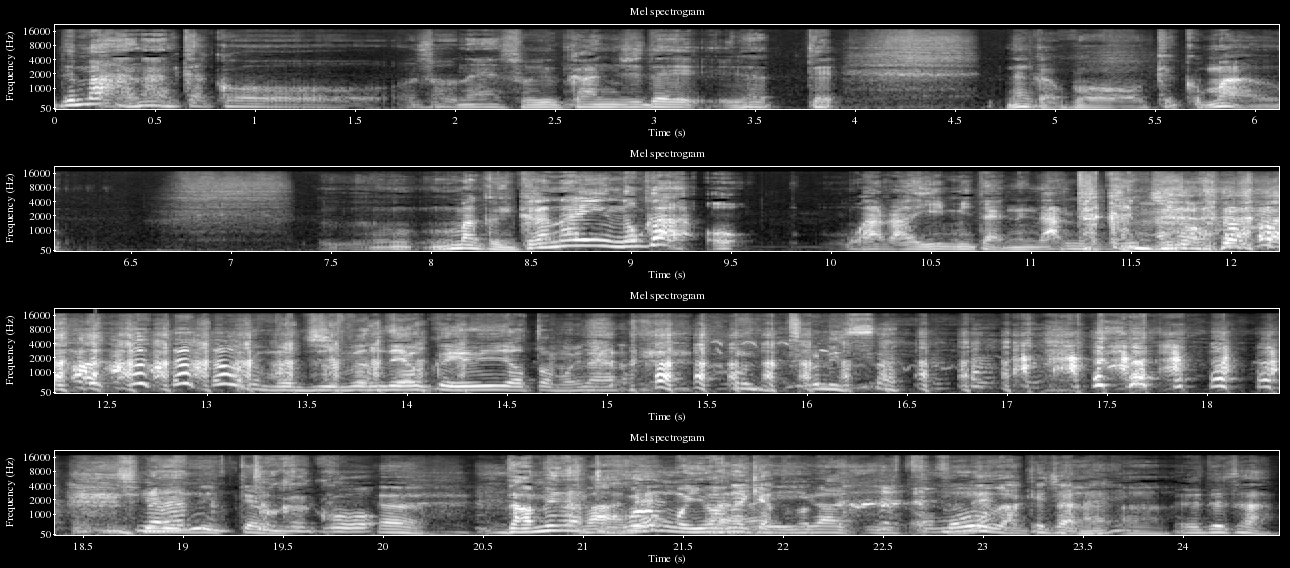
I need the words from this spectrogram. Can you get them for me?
で、まあなんかこう、そうね、そういう感じでやって、なんかこう、結構まあ、うまくいかないのが、お、笑いみたいになった感じの。俺も自分でよく言うよと思いながら、本当にさ。なんとかこう、うん、ダメなところも言わなきゃと思うわけじゃない？でさ、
